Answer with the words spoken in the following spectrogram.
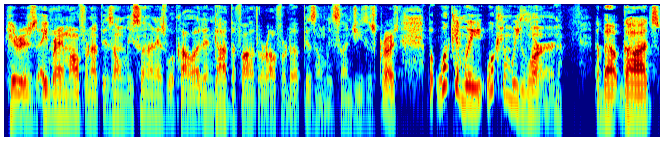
here is Abraham offering up his only son, as we'll call it, and God the Father offered up his only son, Jesus Christ. But what can we what can we learn about God's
